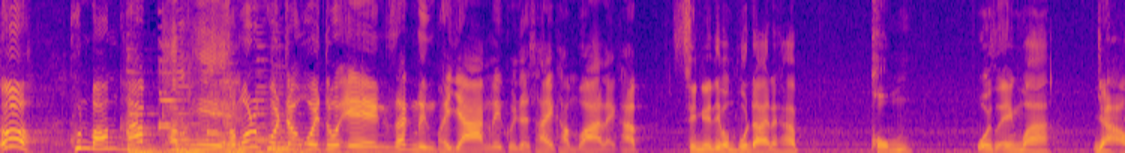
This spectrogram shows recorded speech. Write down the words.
โอ้คุณบอมครับ ครับพี่ สมมติว่าคุณจะอวยตัวเองสักหนึ่งพยางค์นี่คุณจะใช้คำว่าอะไรครับ สิ่งนี้ที่ผมพูดได้นะครับ ผมอวยตัวเองว่ายาว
